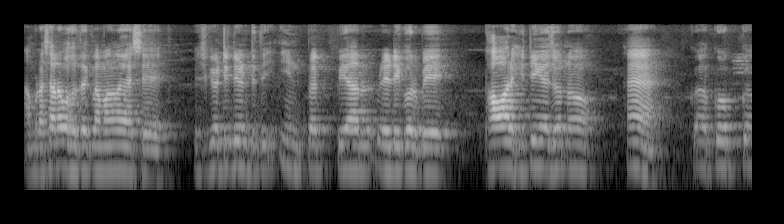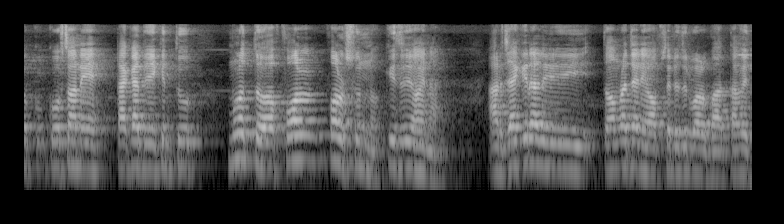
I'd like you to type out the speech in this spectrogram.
আমরা সারা বছর দেখলাম বাংলাদেশে, বিশেষ করে টি টোয়েন্টিতে ইম্প্যাক্ট প্লেয়ার রেডি করবে পাওয়ার হিটিংয়ের জন্য হ্যাঁ কোচ আনে টাকা দিয়ে কিন্তু মূলত ফল ফল শূন্য, কিছুই হয় না। আর জাকির আলী তো আমরা জানি অফসাইডে দুর্বল, বা তাহিদ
